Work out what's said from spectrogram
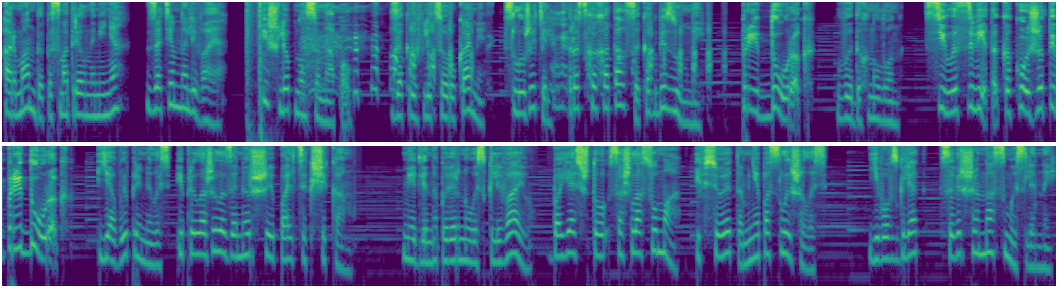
Армандо посмотрел на меня, затем наливая, и шлепнулся на пол. Закрыв лицо руками, служитель расхохотался, как безумный. «Придурок!» — выдохнул он. «Силы света, какой же ты придурок!» Я выпрямилась и приложила замерзшие пальцы к щекам. Медленно повернулась к Леваю, боясь, что сошла с ума, и все это мне послышалось. Его взгляд совершенно осмысленный.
